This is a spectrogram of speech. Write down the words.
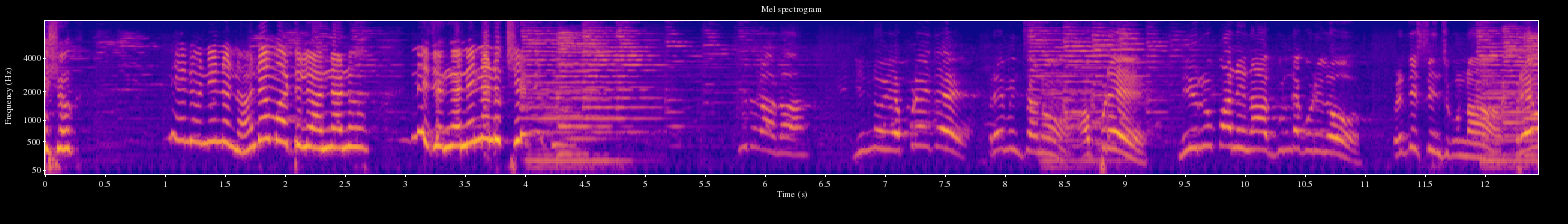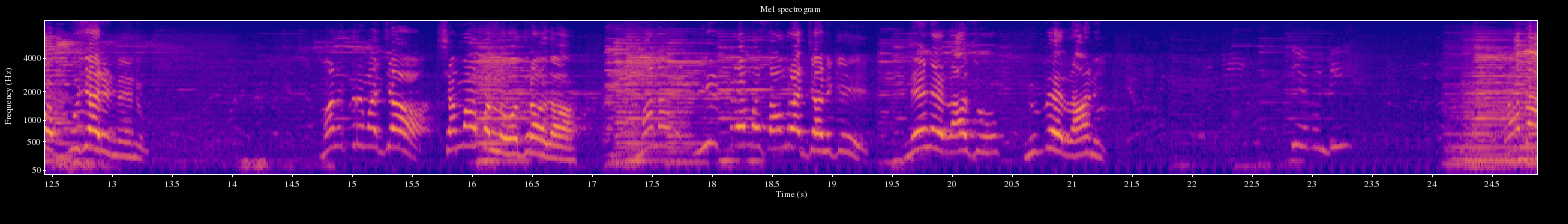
Ashok నేను నిన్ను నానా మాటలు అన్నాను. నిజంగానే నన్ను క్షమించు. చూడు రాధా నిన్ను ఎప్పుడైతే ప్రేమించానో అప్పుడే నీ రూపాన్ని నా గుండె గుడిలో ప్రతిష్ఠించుకున్న. ప్రేమ పూజారి నేను. మన మధ్య క్షమాపణలు వద్దురాదా? మనం ఈ ప్రేమ సామ్రాజ్యానికి నేనే రాజు నువ్వే రాణి. రాదా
